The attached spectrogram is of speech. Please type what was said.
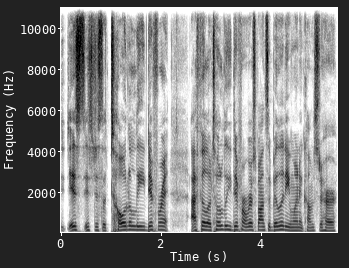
it's it's just a totally different. I feel a totally different responsibility when it comes to her,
